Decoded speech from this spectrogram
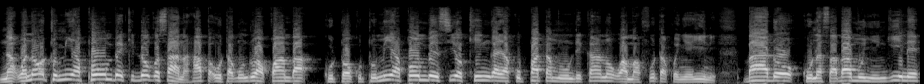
Na wanaotumia pombe kidogo sana hapa utagundua kwamba kutokutumia pombe sio kinga ya kupata mrundikano wa mafuta kwenye ini. Bado kuna sababu nyingine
